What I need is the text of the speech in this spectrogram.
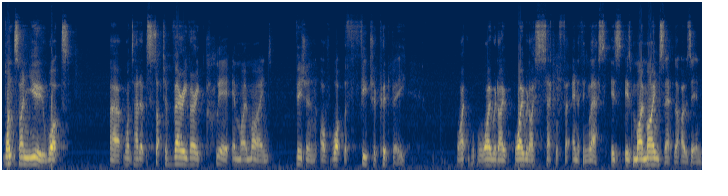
once I knew what uh, once I had a, such a very very clear in my mind vision of what the future could be why why would I why would I settle for anything less? Is is my mindset that I was in?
